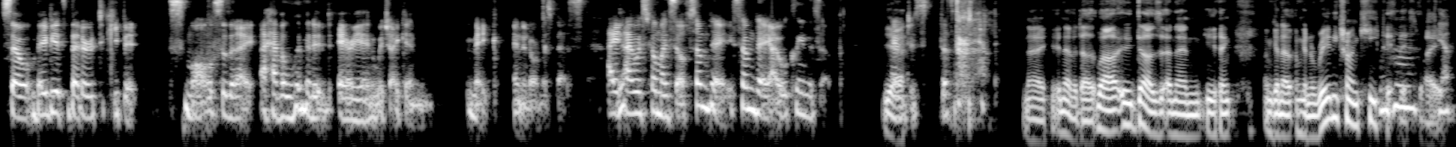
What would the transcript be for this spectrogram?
So maybe it's better to keep it small so that I, I have a limited area in which I can make an enormous mess. I, I always tell myself someday, someday I will clean this up. Yeah. And it just does not happen. No, it never does. Well, it does, and then you think, I'm gonna, I'm gonna really try and keep it Mhm. this way. Yep.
